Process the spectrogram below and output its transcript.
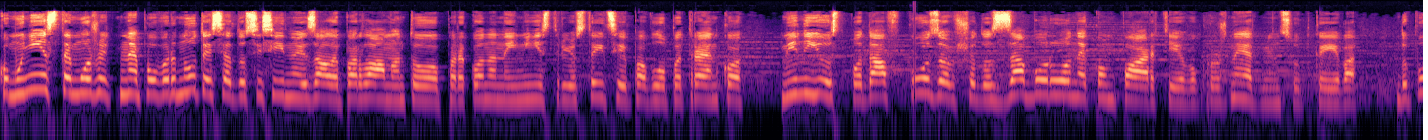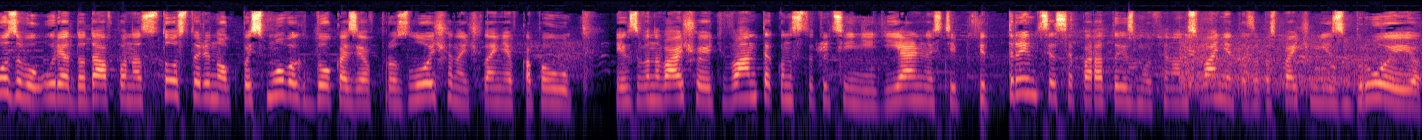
Комуністи можуть не повернутися до сесійної зали парламенту. Переконаний міністр юстиції Павло Петренко. Мін'юст подав позов щодо заборони компартії в окружний адмінсуд Києва. До позову уряд додав понад 100 сторінок письмових доказів про злочини членів КПУ. Їх звинувачують в антиконституційній діяльності, підтримці сепаратизму, фінансуванні та забезпеченні зброєю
